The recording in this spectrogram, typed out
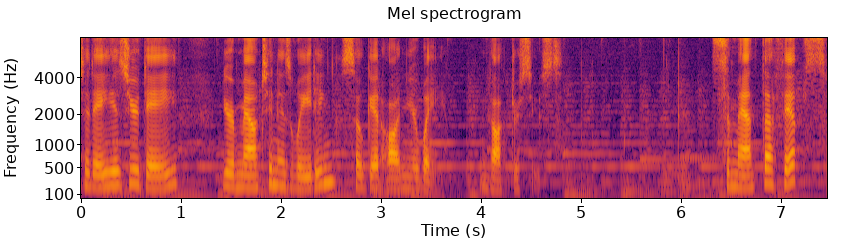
Today is your day. Your mountain is waiting, so get on your way. Dr. Seuss. Samantha Phipps.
